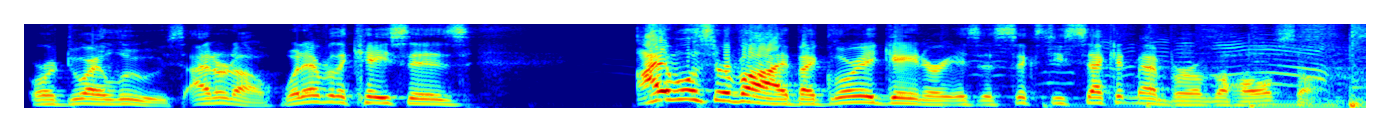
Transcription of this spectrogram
or do I lose? I don't know. Whatever the case is, I Will Survive by Gloria Gaynor is a 62nd member of the Hall of Songs.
